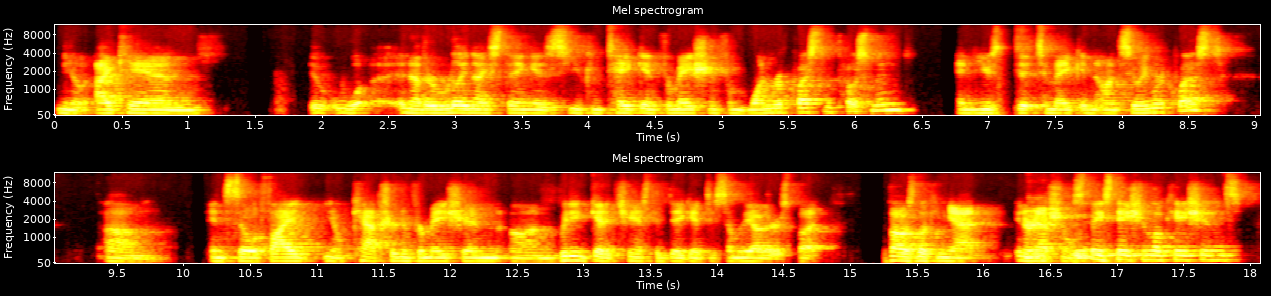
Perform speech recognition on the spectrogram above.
you know, I can, it, another really nice thing is you can take information from one request in Postman and use it to make an ensuing request. Um, and so if I, you know, captured information on, we didn't get a chance to dig into some of the others, but if I was looking at International Space Station locations,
